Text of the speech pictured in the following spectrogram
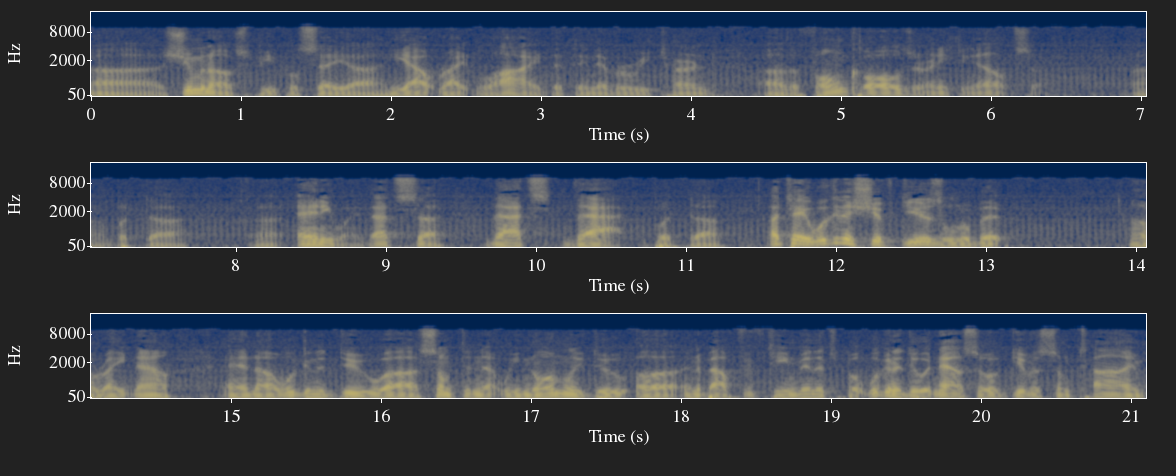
uh, Shumenov's people say uh, he outright lied that they never returned uh, the phone calls or anything else. So, uh, but uh, anyway, that's that's that. But I tell you, we're going to shift gears a little bit right now, and we're going to do something that we normally do in about 15 minutes, but we're going to do it now, so give us some time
